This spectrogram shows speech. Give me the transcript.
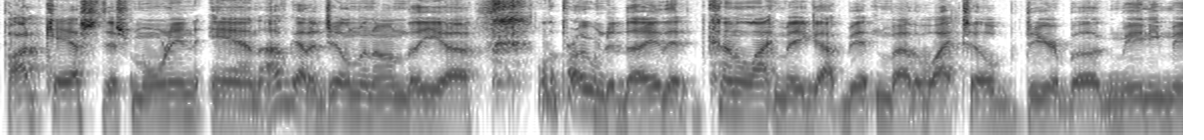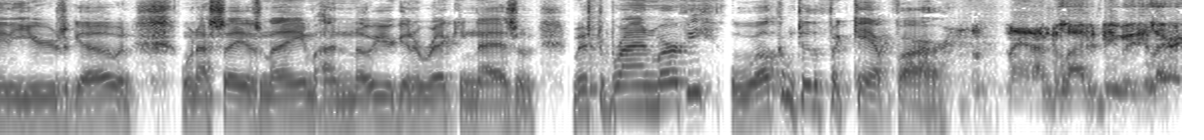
podcast this morning, and I've got a gentleman on the uh, on the program today that kind of like me got bitten by the white-tailed deer bug many many years ago. And when I say his name, I know you're going to recognize him, Mr. Brian Murphy. Welcome to the campfire. Man, I'm delighted to be with you, Larry.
